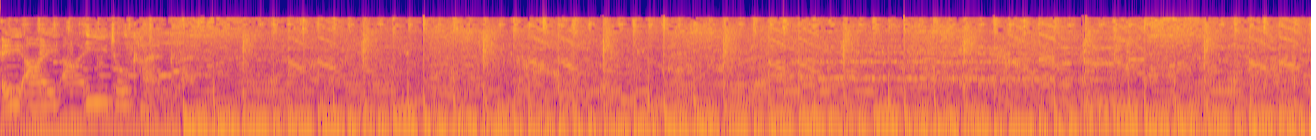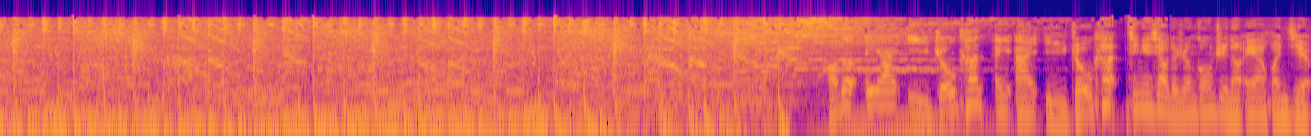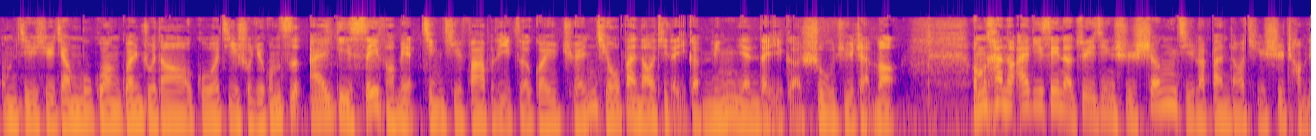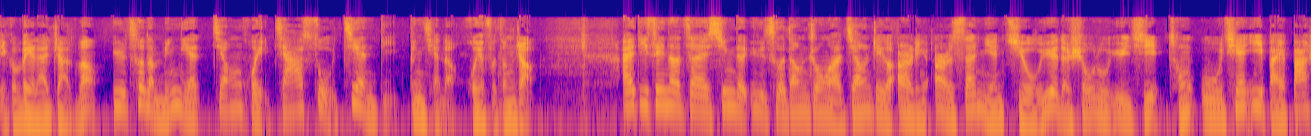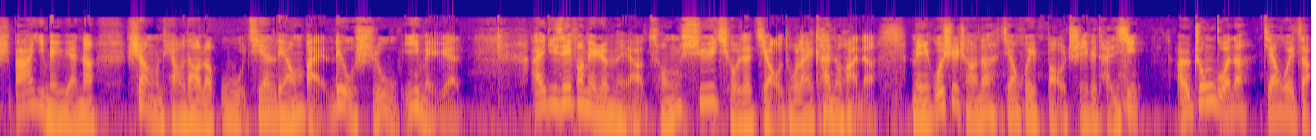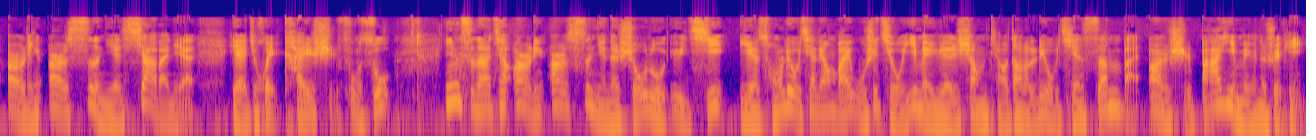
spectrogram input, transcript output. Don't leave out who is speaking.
Speaker 1: AI 一周看。
Speaker 2: 的，AI 一周刊，AI 一周刊。今天下午的人工智能 AI 环节，我们继续将目光关注到国际数据公司 IDC 方面近期发布的一则关于全球半导体的一个明年的一个数据展望。我们看到 IDC 呢最近是升级了半导体市场的一个未来展望，预测呢明年将会加速见底，并且呢恢复增长。IDC 呢，在新的预测当中啊，将这个二零二三年九月的收入预期从五千一百八十八亿美元呢，上调到了五千两百六十五亿美元。IDC 方面认为啊，从需求的角度来看的话呢，美国市场呢将会保持一个弹性，而中国呢将会在二零二四年下半年也就会开始复苏。因此呢，将二零二四年的收入预期也从六千两百五十九亿美元上调到了六千三百二十八亿美元的水平。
